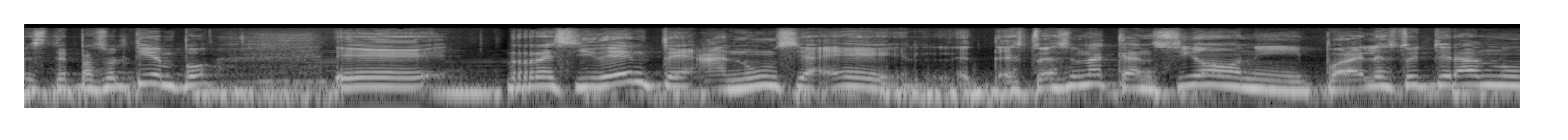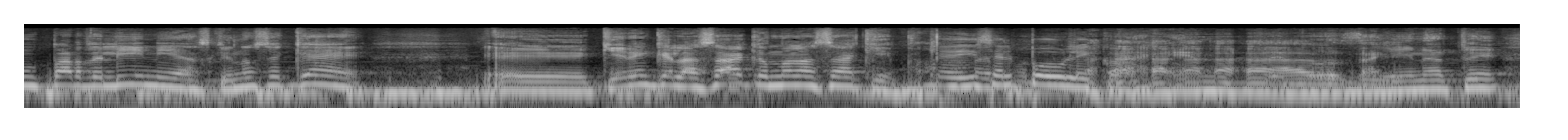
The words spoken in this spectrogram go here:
este, pasó el tiempo. Eh, Residente anuncia, eh, estoy haciendo una canción y por ahí le estoy tirando un par de líneas, que no sé qué. Eh, ¿Quieren que la saque o no la saque? ¿Qué dice el público? La gente, pues, Imagínate.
